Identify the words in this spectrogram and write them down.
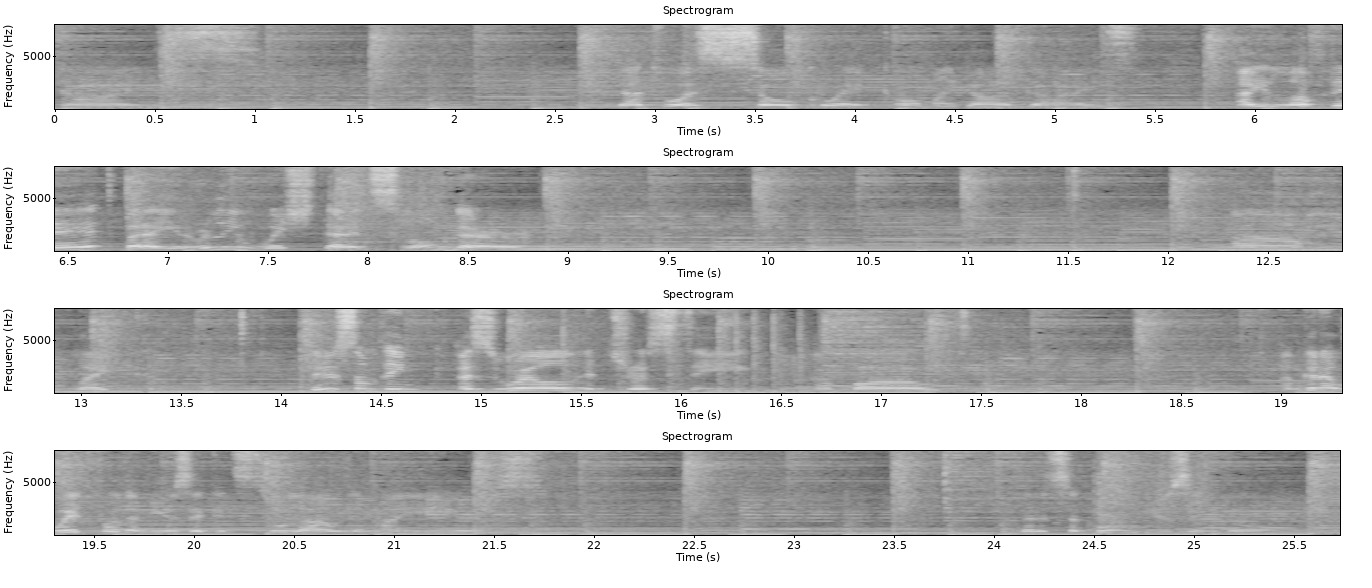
Guys. That was so quick. Oh my god, guys. I loved it, but I really wish that it's longer. Uh, like, there is something as well interesting about. I'm gonna wait for the music. It's too loud in my ears. But it's a cool music though.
